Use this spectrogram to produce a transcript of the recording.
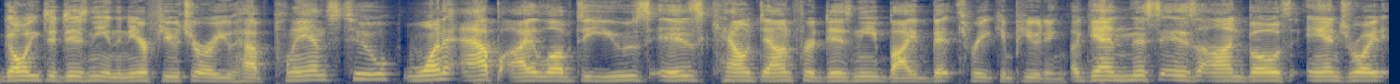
going to Disney in the near future or you have plans to, one app I love to use is Countdown for Disney by Bit3 Computing. Again, this is on both Android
